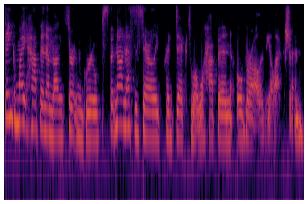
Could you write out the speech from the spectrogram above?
think might happen among certain groups, but not necessarily predict what will happen overall in the election.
